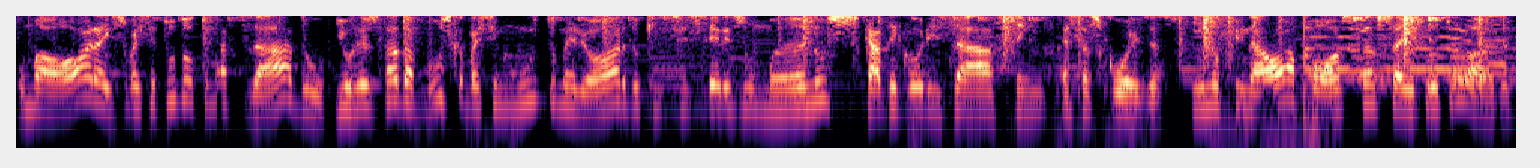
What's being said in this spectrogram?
uma hora isso vai ser tudo automatizado e o resultado da busca vai ser muito melhor do que se seres humanos categorizassem essas coisas. E no final a aposta saiu pro outro lado.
